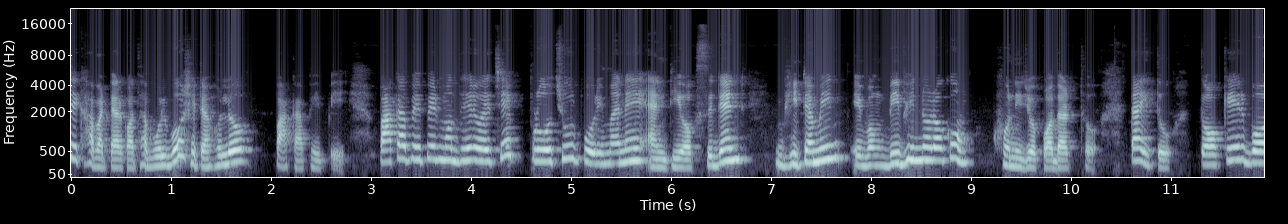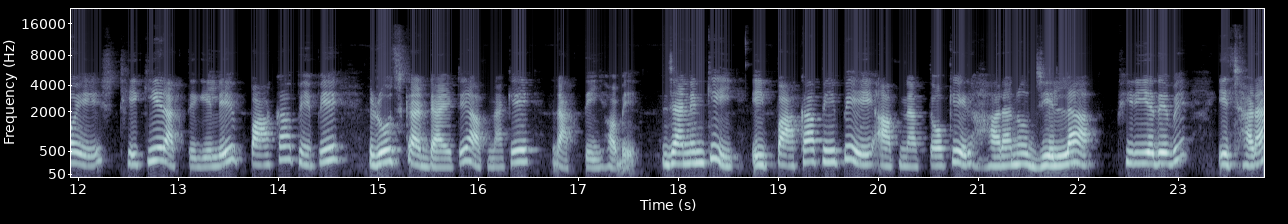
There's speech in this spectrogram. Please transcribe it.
যে খাবারটার কথা বলব, সেটা হলো পাকা পেঁপে। পাকা পেঁপের মধ্যে রয়েছে প্রচুর পরিমাণে অ্যান্টিঅক্সিডেন্ট, ভিটামিন এবং বিভিন্ন রকম খনিজ পদার্থ। তাই তো, ত্বকের বয়স ঠেকিয়ে রাখতে গেলে পাকা পেঁপে রোজকার ডায়েটে আপনাকে রাখতেই হবে। জানেন কি, এই পাকা পেঁপে আপনার ত্বকের হারানো জেল্লা ফিরিয়ে দেবে এছাড়া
